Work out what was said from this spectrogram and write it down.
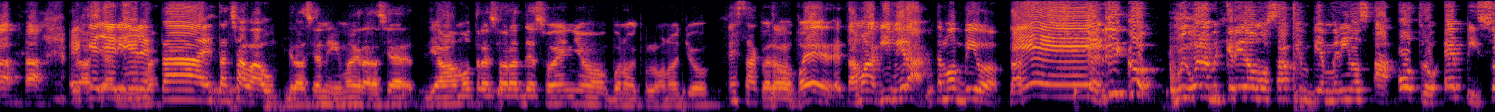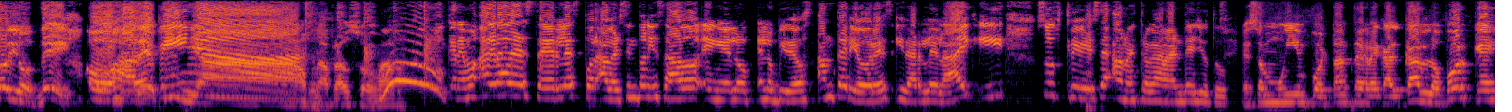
Es que Yeriel está, está chavao. Gracias, Nima, gracias. Llevamos tres horas de sueño, bueno, por lo menos yo. Exacto. Pero pues, estamos aquí, mira. Estamos vivos. ¡Qué rico! Muy buenas, mis queridos Homo sapiens. Bienvenidos a otro episodio de Hoja de Piña. Un aplauso. Uh, Queremos agradecerles por haber sintonizado en, el- en los videos anteriores y darle like y suscribirse a nuestro canal de YouTube. Eso es muy importante recalcarlo porque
